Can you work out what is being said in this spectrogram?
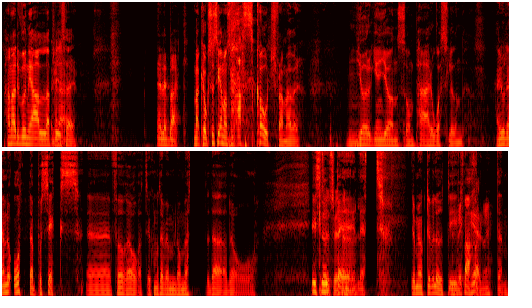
Han hade vunnit alla Jag menar- priser. Eller back. Man kan också se någon som ASS-coach framöver. Jörgen Jönsson, Per Åslund. Han gjorde ändå 8 på 6 eh, förra året. Jag kommer inte ihåg vem de mötte där då. I slutspelet. De åkte väl ut i Växjö, kvarten.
